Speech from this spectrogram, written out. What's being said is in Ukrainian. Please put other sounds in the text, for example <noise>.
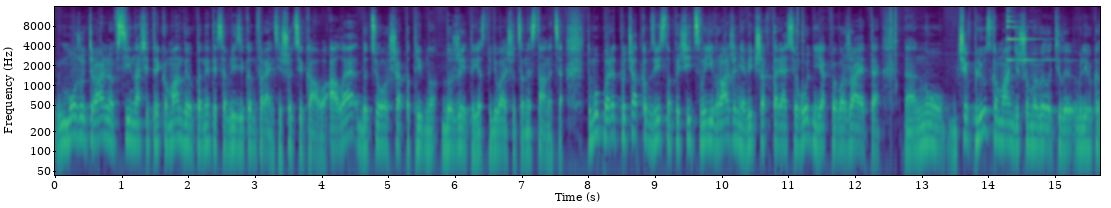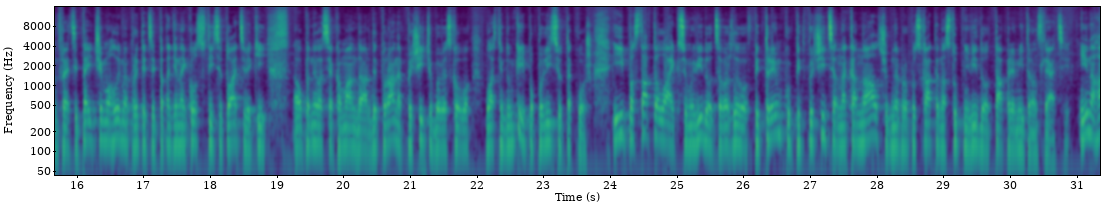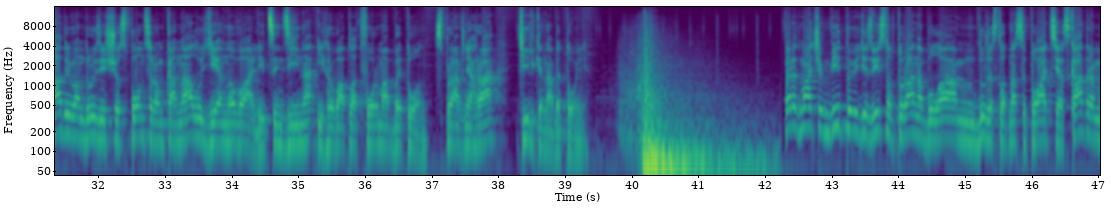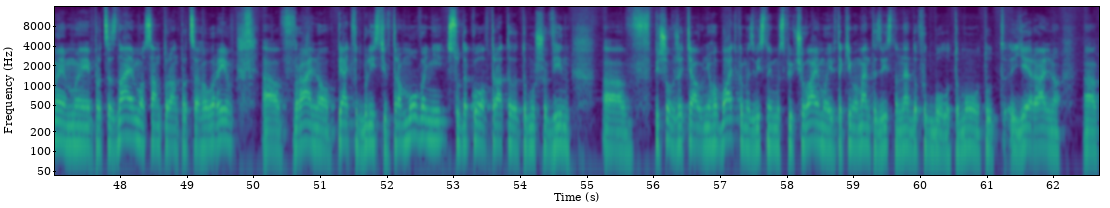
можуть реально всі наші три команди опинитися в лізі конференції, що цікаво. Але до цього ще потрібно дожити. Я сподіваюся, що це не станеться. Тому перед початком, звісно, пишіть свої враження від Шахтаря сьогодні. Як ви вважаєте, е, ну чи в плюс команді, що ми вилетіли в лігу конференції, та й чи могли ми пройти цей Панатінайкос в тій ситуації, в якій опинилася команда Арди Турана? Пишіть обов'язково власні думки і по полісю також. І поставте лайк цьому відео, це важливо в підтримку. Підпишіться на канал, щоб не пропускати наступні відео та прямі трансляції. І нагадую вам, друзі, що спонсором каналу є нова ліцензійна ігрова платформа Бетон. Справжня гра тільки на бетоні. Перед матчем відповіді, звісно, в Турана була дуже складна ситуація з кадрами. Ми про це знаємо. Сам Туран про це говорив. Реально 5 футболістів травмовані. Судакова втратили, тому що він пішов в життя у нього батько. Ми, звісно, йому співчуваємо. І в такі моменти, звісно, не до футболу. Тому тут є реально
